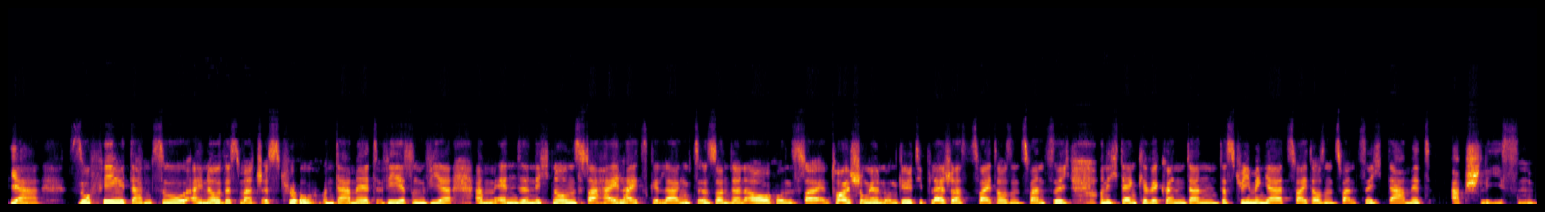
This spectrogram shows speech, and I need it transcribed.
Ja, so viel dann zu I Know This Much is True. Und damit wären wir am Ende nicht nur unserer Highlights gelangt, sondern auch unserer Enttäuschungen und Guilty Pleasures 2020. Und ich denke, wir können dann das Streaming-Jahr 2020 damit abschließen.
